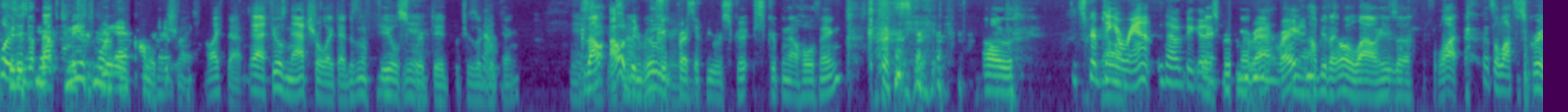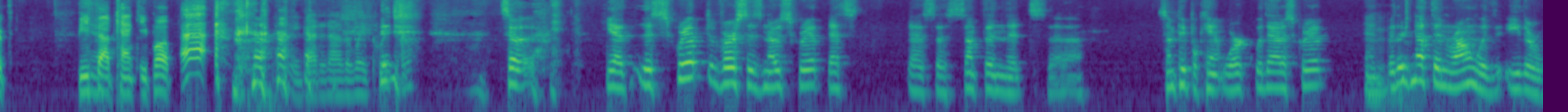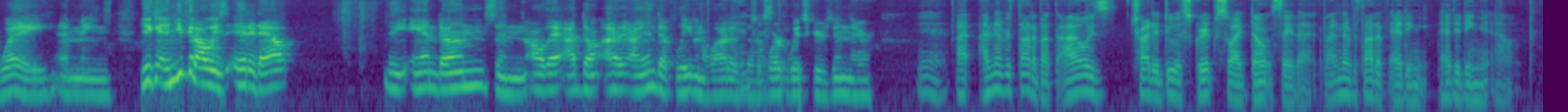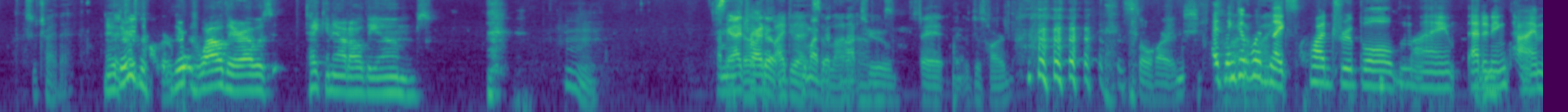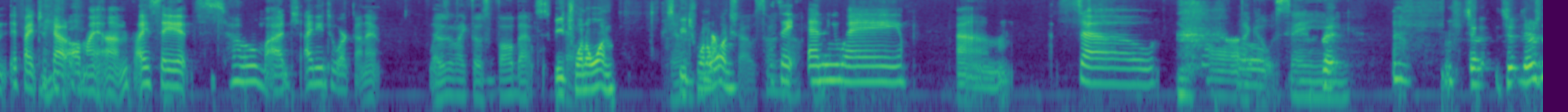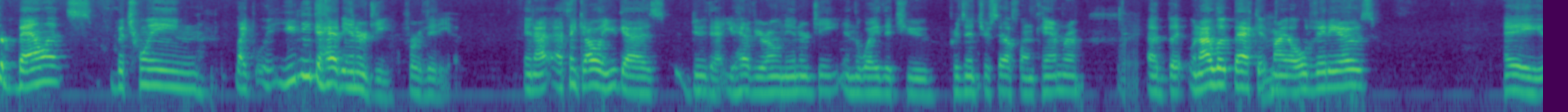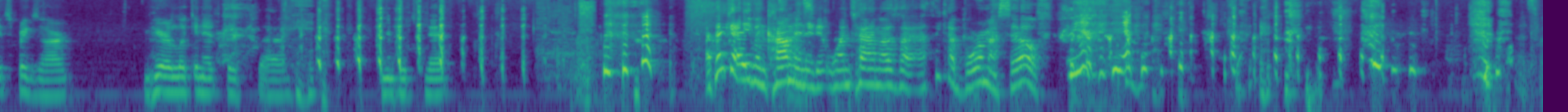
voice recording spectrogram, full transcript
Well, it's, it's more- that to me, it's more real natural that I like that. Yeah, it feels natural like that. It doesn't feel Yeah. scripted, which is a No. good thing. Yeah, Because I. I would have been really frustrating. impressed if you were script, scripting that whole thing. oh, Scripting No. a rant that would be yeah, good. scripting a rant, right? Yeah. I'll be like, oh wow, here's a, a lot. That's a lot to script. BFAB Yeah. can't keep up. Ah! you got it out of the way quick. Huh? So, yeah, the script versus no script. That's that's uh, something that's uh, some people can't work without a script, and Mhm. but there's nothing wrong with either way. I mean, you can and you could always edit out the and ums and all that. I don't. I, I end up leaving a lot of the word whiskers in there. Yeah, I, I've never thought about that. I always try to do a script so I don't say that, but I've never thought of editing editing it out. I should try that. Now, there was a, there was a while there I was taking out all the ums. Hmm. I mean, I feel try like to I do that, do my it's best not of to say it. It's just hard. it's so hard. I think it of would like quadruple my editing time if I took out all my ums. I say it so much. I need to work on it. Those are like those fallback Speech yeah, 101. yeah, Speech 101. which I was say about. anyway. Um. So. so Like I was saying, But- so, so there's a balance between like you need to have energy for a video and I, I think all of you guys do that you have your own energy in the way that you present yourself on camera Right. uh, but when i look back at Mhm. my old videos hey it's Brickzar i'm here looking at this uh, vintage set. I think i even commented at one time i was like i think i bore myself.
